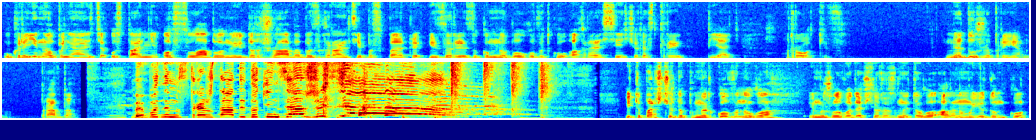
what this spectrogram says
Україна опиняється у стані ослабленої держави без гарантій безпеки і за ризиком нового витку агресії через 3-5 років. Не дуже приємно, правда? Ми будемо страждати до кінця життя! І тепер щодо поміркованого і, можливо, дещо розмитого, але, на мою думку,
